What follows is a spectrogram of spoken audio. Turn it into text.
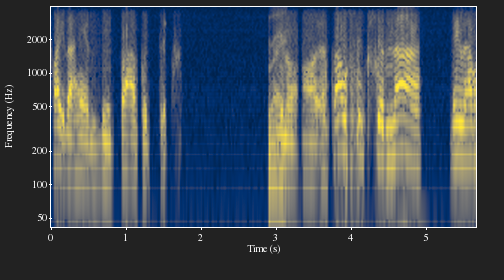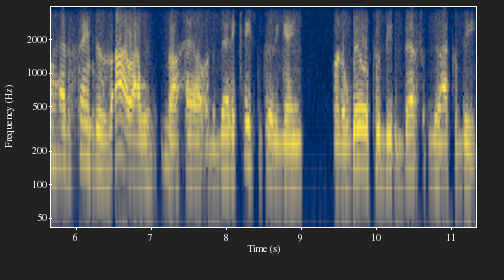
fight I had being five foot six. Right. You know, uh, if I was six foot nine, maybe I wouldn't have the same desire I would, you know, have or the dedication to the game or the will to be the best that I could be.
